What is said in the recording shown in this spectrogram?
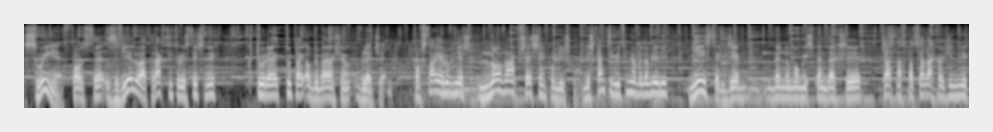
słynie w Polsce z wielu atrakcji turystycznych, które tutaj odbywają się w lecie. Powstaje również nowa przestrzeń publiczna. Mieszkańcy Gryfino będą mieli miejsce, gdzie będą mogli spędzać e, czas na spacerach rodzinnych,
